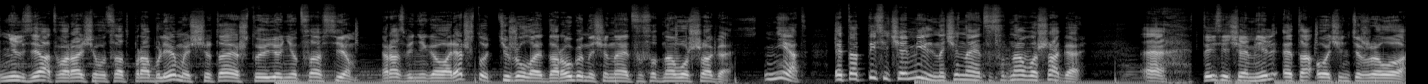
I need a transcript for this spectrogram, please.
Нельзя отворачиваться от проблемы, считая, что ее нет совсем. Разве не говорят, что тяжелая дорога начинается с одного шага? Нет, это тысяча миль начинается с одного шага. Эх, тысяча миль — это очень тяжело.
